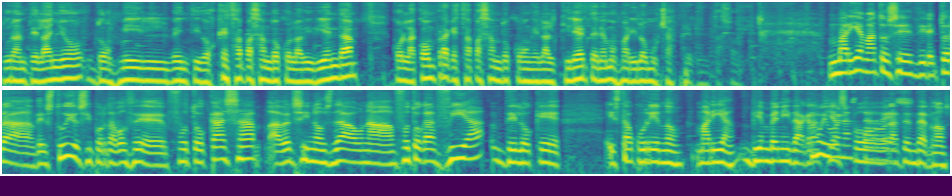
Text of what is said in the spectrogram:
durante el año 2022. ¿Qué está pasando con la vivienda, con la compra? ¿Qué está pasando con el alquiler? Tenemos, Marilo, muchas preguntas hoy. María Matos es directora de estudios y portavoz de Fotocasa. A ver si nos da una fotografía de lo que está ocurriendo. María, bienvenida, gracias por tardes. atendernos.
